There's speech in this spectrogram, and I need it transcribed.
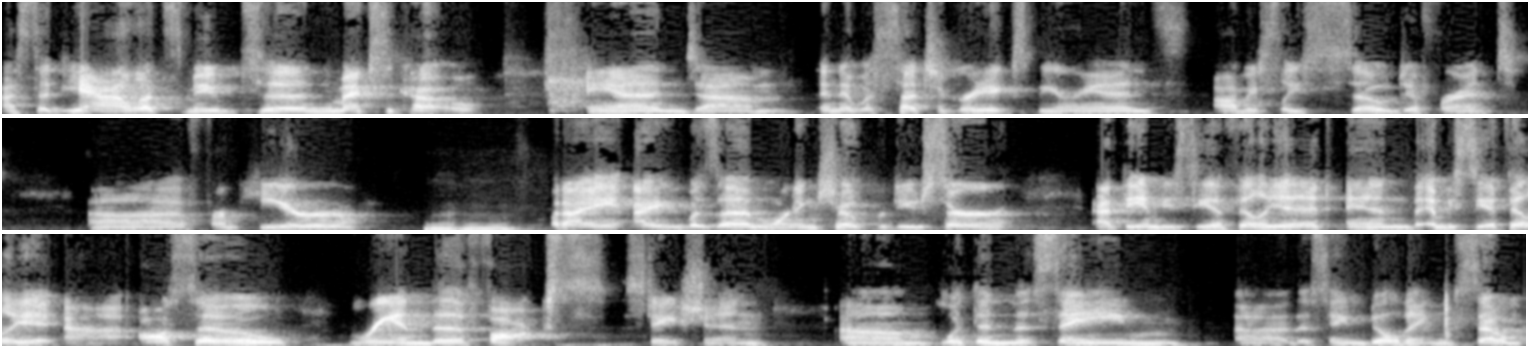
I said, "Yeah, let's move to New Mexico." And um, and it was such a great experience. Obviously, so different uh, from here. Mm-hmm. But I, I was a morning show producer at the NBC affiliate, and the NBC affiliate uh, also ran the Fox station um, within the same uh, the same building. So uh,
